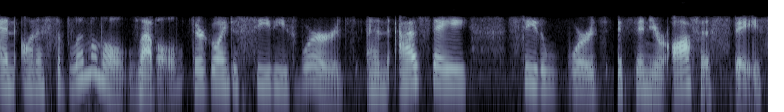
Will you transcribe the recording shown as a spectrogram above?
and on a subliminal level, they're going to see these words. And as they see the words within your office space,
